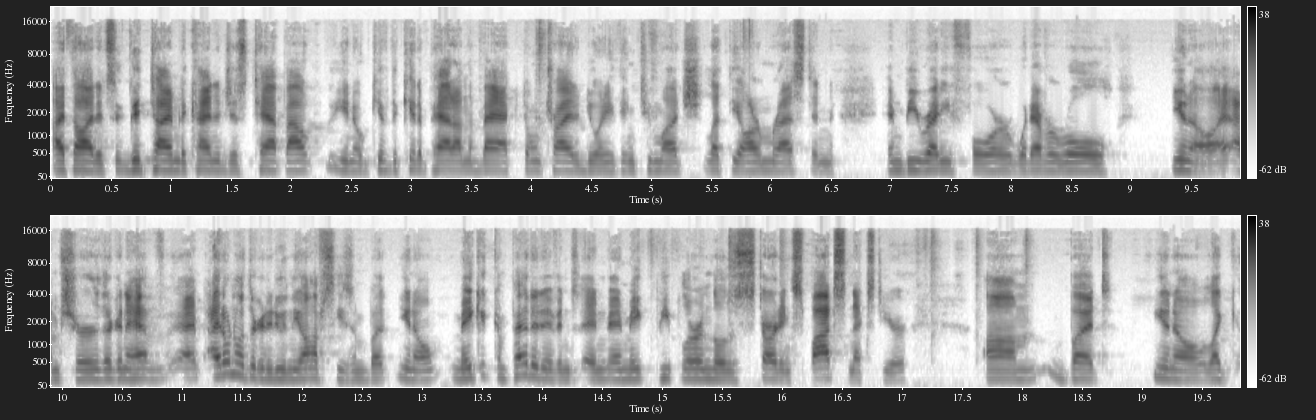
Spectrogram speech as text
I thought it's a good time to kind of just tap out, you know, give the kid a pat on the back. Don't try to do anything too much. Let the arm rest and and be ready for whatever role you know, I, am sure they're going to have, I, I, don't know what they're going to do in the offseason, but, you know, make it competitive and, and, and make people earn those starting spots next year. Um, but, you know, like,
